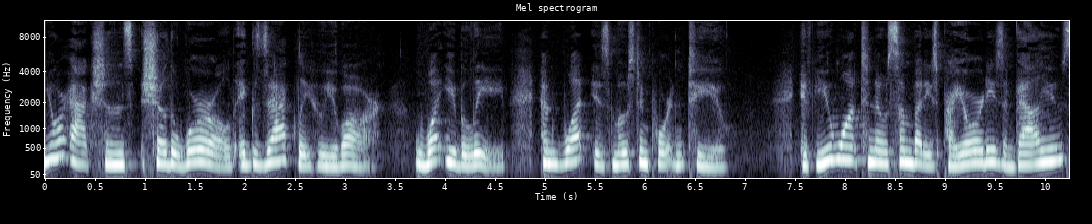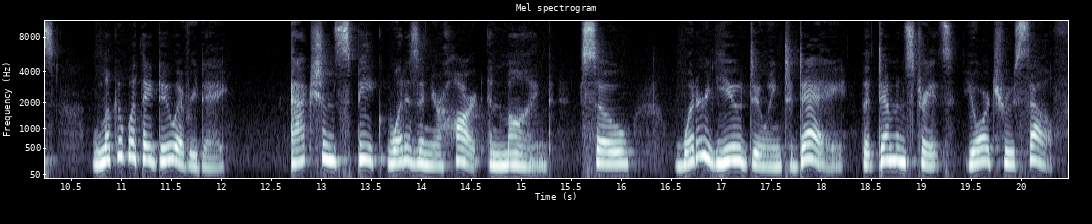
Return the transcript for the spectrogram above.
Your actions show the world exactly who you are, what you believe, and what is most important to you. If you want to know somebody's priorities and values, look at what they do every day. Actions speak what is in your heart and mind. So, what are you doing today that demonstrates your true self?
